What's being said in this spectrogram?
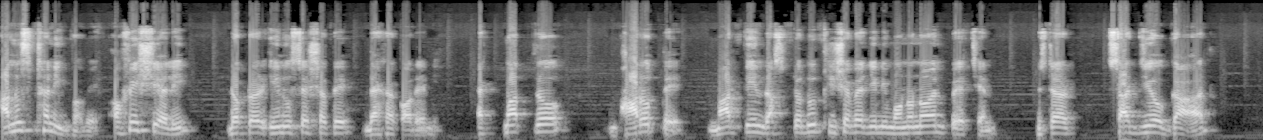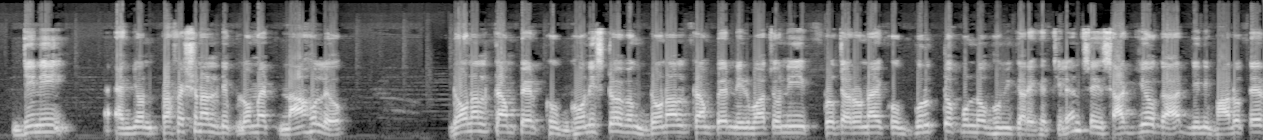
আনুষ্ঠানিকভাবে অফিসিয়ালি ডক্টর ইনুসের সাথে দেখা করেনি। একমাত্র ভারতে মার্কিন রাষ্ট্রদূত হিসেবে যিনি মনোনয়ন পেয়েছেন, মিস্টার সার্জিও গার যিনি একজন প্রফেশনাল ডিপ্লোম্যাট না হলেও ডোনাল্ড ট্রাম্পের খুব ঘনিষ্ঠ এবং ডোনাল্ড ট্রাম্পের নির্বাচনী প্রচারণায় খুব গুরুত্বপূর্ণ ভূমিকা রেখেছিলেন। সেই সার্জিও গার্ড, যিনি ভারতের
